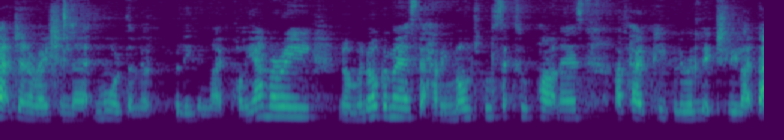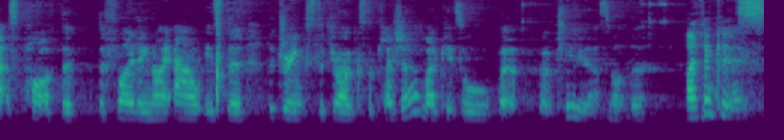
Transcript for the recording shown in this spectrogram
that generation, that more of them are believing like polyamory, non-monogamous. They're having multiple sexual partners. I've heard people who are literally like that's part of the, the Friday night out is the, the drinks, the drugs, the pleasure. Like it's all, but but clearly that's not the. I think it's.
